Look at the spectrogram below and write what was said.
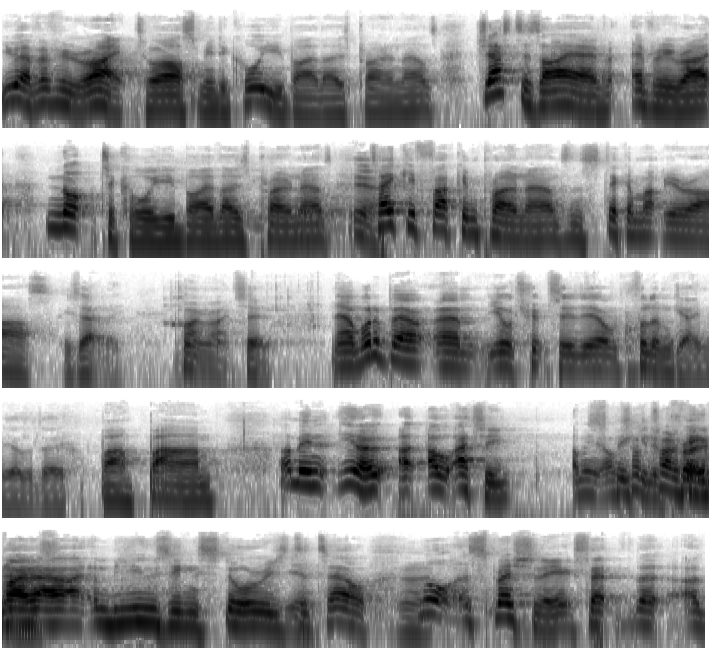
you have every right to ask me to call you by those pronouns, just as I have every right not to call you by those pronouns. Yeah. Take your fucking pronouns and stick them up your ass. Exactly. Quite right, too. Now, what about um, your trip to the old Fulham game the other day? Bam, bam. I mean, you know, I, oh, actually, I mean, I'm Speaking trying of to think pronouns. have uh, amusing stories to tell. Not especially, except that I'd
